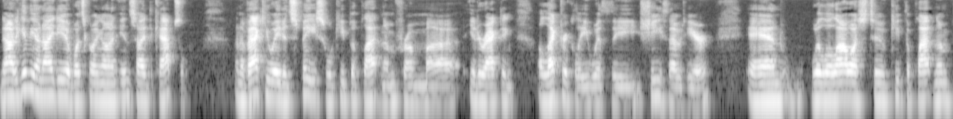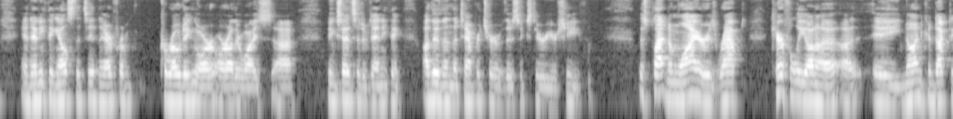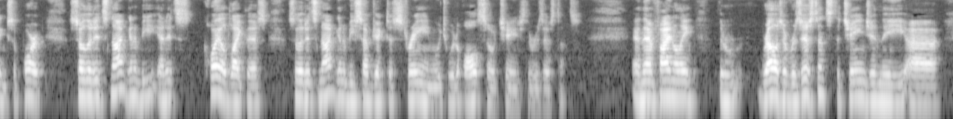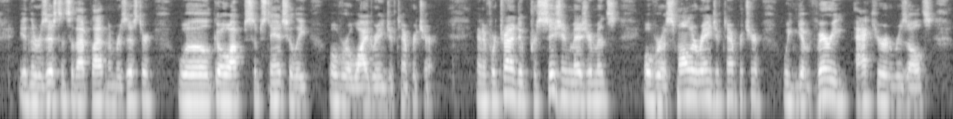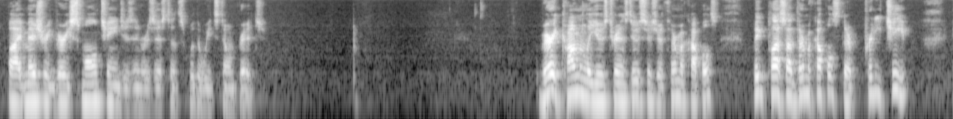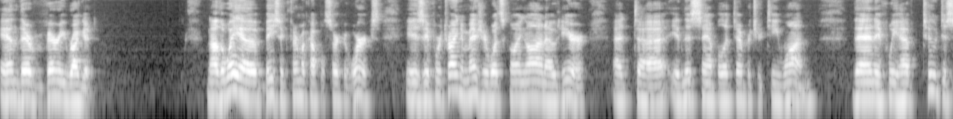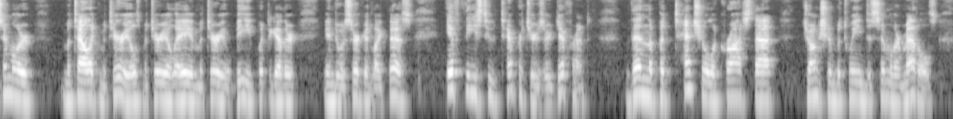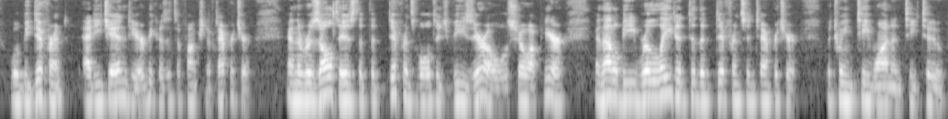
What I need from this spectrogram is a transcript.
Now to give you an idea of what's going on inside the capsule, an evacuated space will keep the platinum from uh, interacting electrically with the sheath out here and will allow us to keep the platinum and anything else that's in there from corroding or, or otherwise uh, being sensitive to anything other than the temperature of this exterior sheath. This platinum wire is wrapped carefully on a, a, a non-conducting support so that it's not going to be, and it's coiled like this, so that it's not going to be subject to strain, which would also change the resistance. And then finally, the relative resistance, the change in the uh, in the resistance of that platinum resistor will go up substantially over a wide range of temperature. And if we're trying to do precision measurements over a smaller range of temperature, we can get very accurate results by measuring very small changes in resistance with the Wheatstone bridge. Very commonly used transducers are thermocouples. Big plus on thermocouples, they're pretty cheap and they're very rugged. Now the way a basic thermocouple circuit works is if we're trying to measure what's going on out here at uh, in this sample at temperature T1, then if we have two dissimilar metallic materials, material A and material B, put together into a circuit like this, if these two temperatures are different, then the potential across that junction between dissimilar metals will be different at each end here because it's a function of temperature. And the result is that the difference voltage V0 will show up here, and that'll be related to the difference in temperature between T1 and T2.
